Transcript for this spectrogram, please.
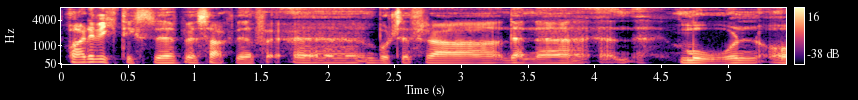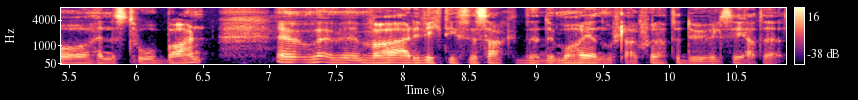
Hva er de viktigste sakene, eh, bortsett fra denne eh, moren og hennes to barn? Eh, Hva er de viktigste sakene du må ha gjennomslag for at du vil si at eh,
